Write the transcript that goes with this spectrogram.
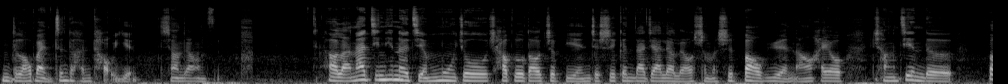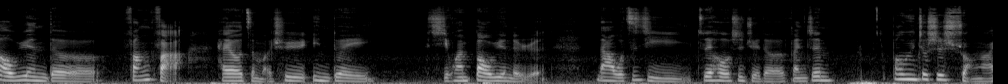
你的老板真的很讨厌，像这样子。好了，那今天的节目就差不多到这边，就是跟大家聊聊什么是抱怨，然后还有常见的抱怨的方法，还有怎么去应对喜欢抱怨的人。那我自己最后是觉得，反正抱怨就是爽啊，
